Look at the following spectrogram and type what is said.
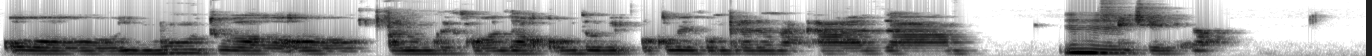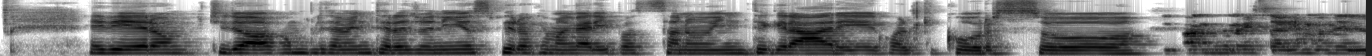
o il mutuo o qualunque cosa o, dove, o come comprare una casa, mm-hmm. eccetera. È vero, ti do completamente ragione. Io spero che magari possano integrare qualche corso. Quando noi saremo nel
